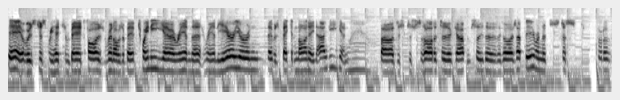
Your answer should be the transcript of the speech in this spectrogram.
yeah, it was just we had some bad fires when I was about twenty uh, around the around the area, and that was back in nineteen eighty, and. Wow. I just decided to go up and see the, the guys up there, and it's just sort of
